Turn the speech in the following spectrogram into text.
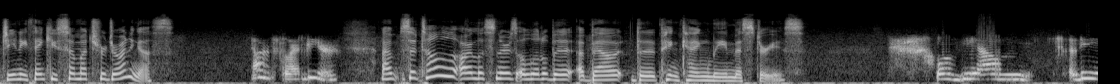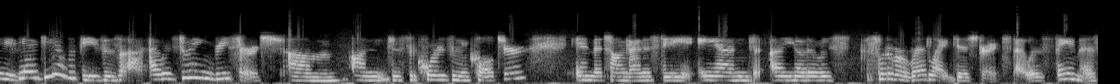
Jeannie, thank you so much for joining us. Oh, I'm glad to be here. Um, so tell our listeners a little bit about the Pingkang Li mysteries. Well, the um, the the idea with these is I, I was doing research um, on just the courtesan culture in the Tang Dynasty, and uh, you know there was sort of a red light district that was famous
